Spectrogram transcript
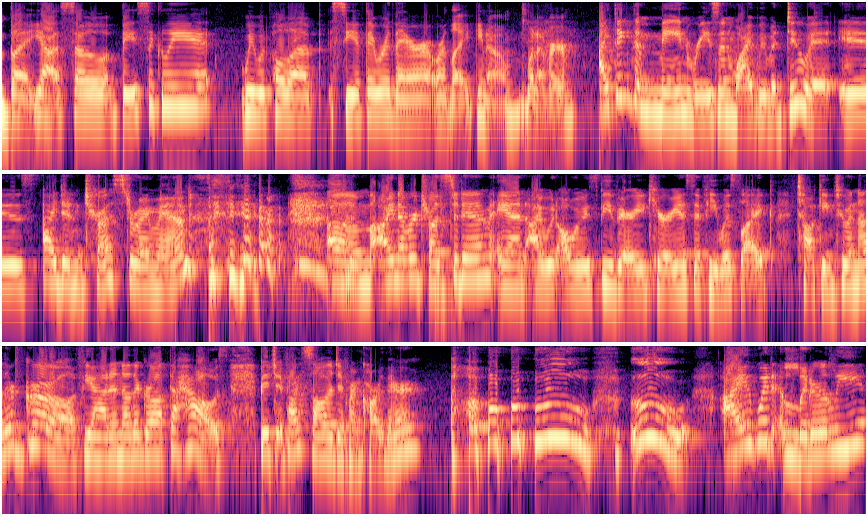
But yeah, so basically we would pull up, see if they were there or like, you know, whatever. I think the main reason why we would do it is I didn't trust my man. um, I never trusted him, and I would always be very curious if he was like talking to another girl, if he had another girl at the house. Bitch, if I saw a different car there, ooh, ooh, I would literally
